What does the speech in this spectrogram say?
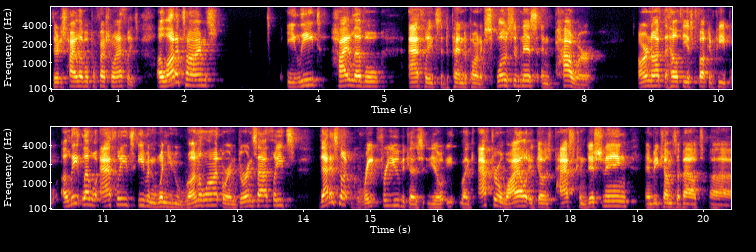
They're just high level professional athletes. A lot of times, elite, high level athletes that depend upon explosiveness and power are not the healthiest fucking people. Elite level athletes, even when you run a lot or endurance athletes, that is not great for you because you know, like after a while, it goes past conditioning and becomes about uh,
